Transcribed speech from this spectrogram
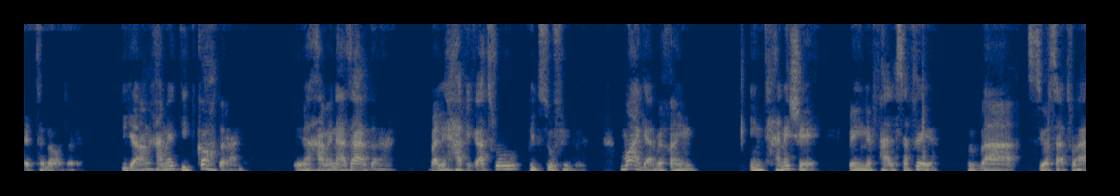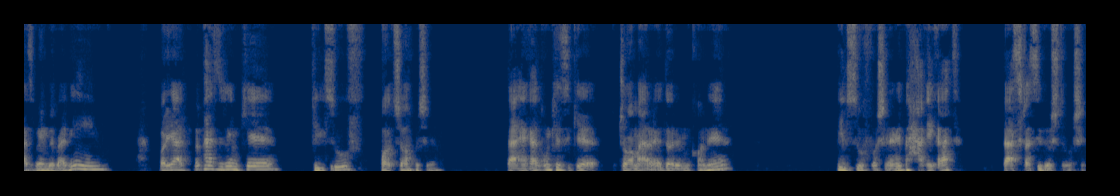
اطلاع داره. دیگران همه دیدگاه دارن. همه نظر دارن. ولی حقیقت رو فیلسوف می‌دونه. ما اگر بخوایم این تنش بین فلسفه و سیاست رو از بین ببریم باید بپذیریم که فیلسوف پادشاه بشه. در حقیقت اون کسی که جامعه رو اداره می‌کنه فیلسوف باشه یعنی به حقیقت دسترسی داشته باشه.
